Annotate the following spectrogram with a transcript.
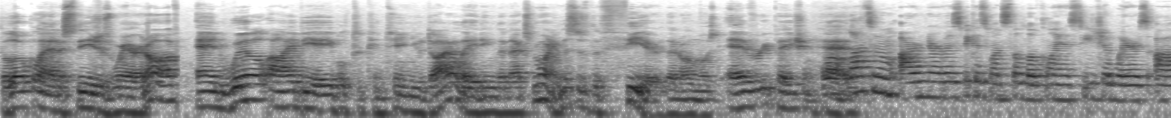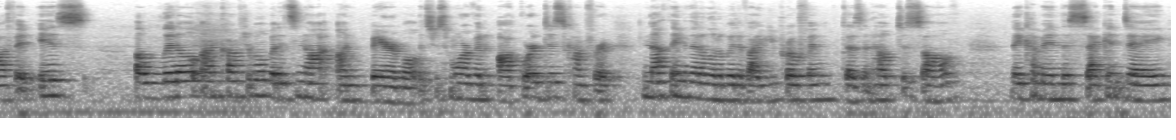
the local anesthesia is wearing off, and will I be able to continue dilating the next morning? This is the fear that almost every patient has. Well, lots of them are nervous because once the local anesthesia wears off, it is a little uncomfortable, but it's not unbearable. It's just more of an awkward discomfort. Nothing that a little bit of ibuprofen doesn't help to solve. They come in the second day,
